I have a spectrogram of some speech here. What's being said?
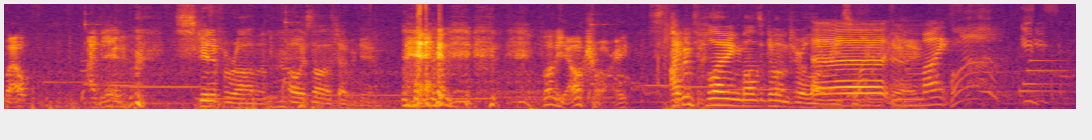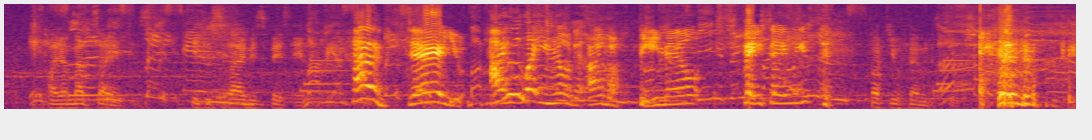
well, I did. Skin it for armor. Oh, it's not that type of game. Bloody hell, Corey. I've been playing Monster Hunter a lot Uh, recently. you okay? might. I am mad scientist. It is cyber space alien. How dare you! I will let you know that I'm a female space alien. Fuck you, feminist bitch.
